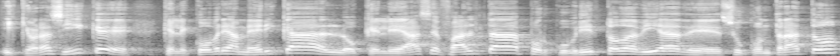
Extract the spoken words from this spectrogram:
y que ahora sí que, que, le cobre a América lo que le hace falta por cubrir todavía de su contrato.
